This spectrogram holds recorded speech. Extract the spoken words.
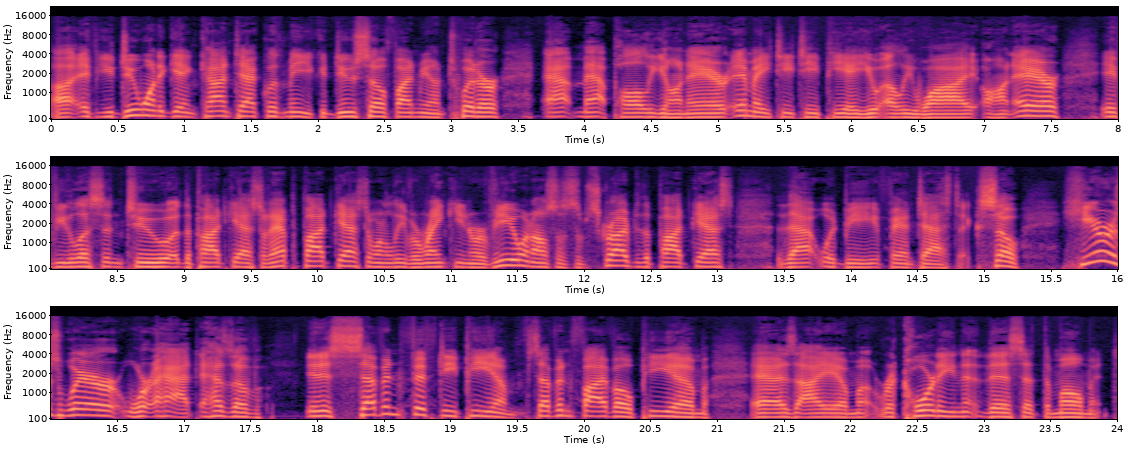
uh, if you do want to get in contact with me, you could do so. Find me on Twitter at Matt Pauley on air, M A T T P A U L E Y on air. If you listen to the podcast on Apple Podcast and want to leave a ranking review and also subscribe to the podcast, that would be fantastic. So here is where we're at as of it is 7:50 p.m., 7:50 p.m. as I am recording this at the moment,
